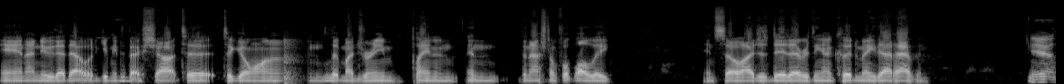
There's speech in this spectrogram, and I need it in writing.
and I knew that that would give me the best shot to to go on and live my dream playing in, in the National Football League and so I just did everything I could to make that happen. Yeah,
